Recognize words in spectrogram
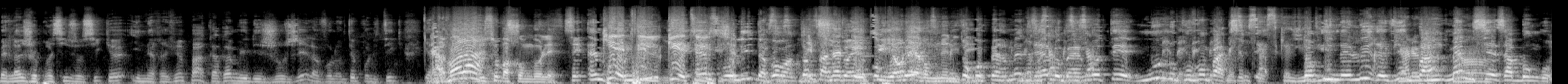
mais là, je précise aussi qu'il ne revient pas à Kagame de jauger la volonté politique. Il y a Ah, voilà. C'est Qui est-il Qui est-il impoli d'abord en tant que Mais citoyen congolais, mais unité. permettre Mais c'est le mais c'est voter. Nous Mais- ne mais- pouvons mais- pas mais c'est accepter. Donc dit. il ne lui revient pas, même non. si c'est Bongo.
